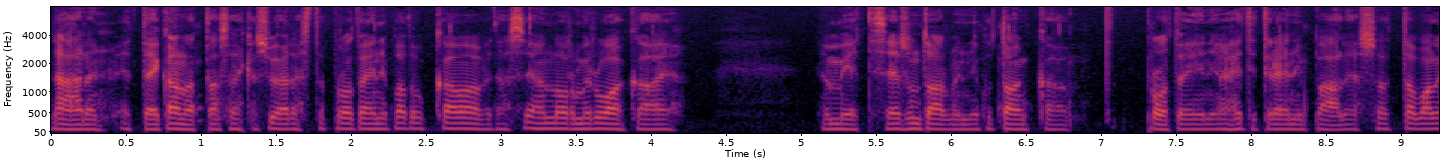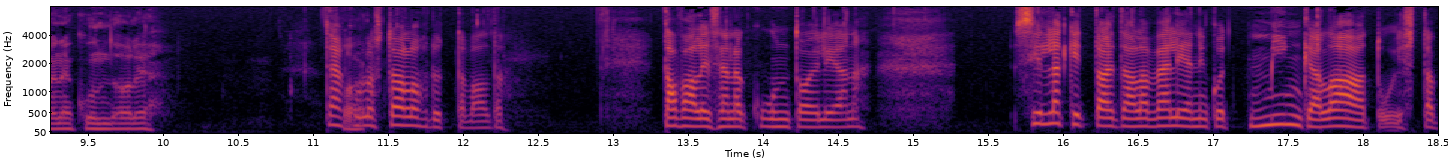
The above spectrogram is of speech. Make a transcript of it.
nähden, että ei kannattaisi ehkä syödä sitä proteiinipatukkaa, vaan vetää se ihan normiruokaa ja ja miettiä, se ei sun tarvitse niin tankkaa proteiinia heti treenin päälle, jos olet tavallinen kuntoilija. Tämä kuulostaa lohduttavalta tavallisena kuntoilijana. Silläkin taitaa olla väliä, niin kuin, että minkä laatuista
